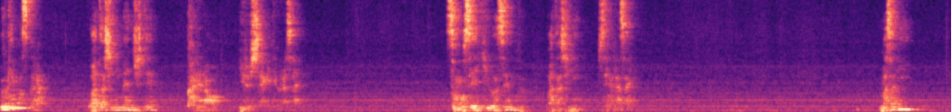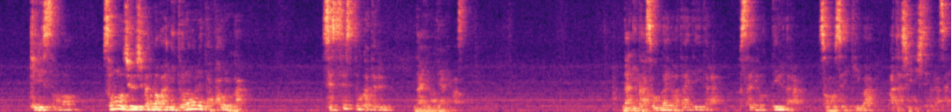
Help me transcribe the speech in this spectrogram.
受けますから。私に免じて彼らを許してあげてください。その請求は全部私にしてください。まさにキリストのその十字架の愛にとらわれたパウロが切々と語る内容であります。何か損害を与えていたら負債を負っているならその請求は私にしてください。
